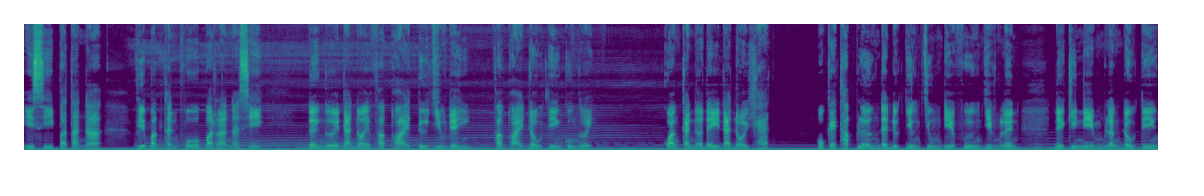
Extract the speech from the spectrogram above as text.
Isipatana, phía bắc thành phố Varanasi, nơi người đã nói pháp thoại tứ diệu đế, pháp thoại đầu tiên của người. Quan cảnh ở đây đã đổi khác một cái tháp lớn đã được dân chúng địa phương dựng lên để kỷ niệm lần đầu tiên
